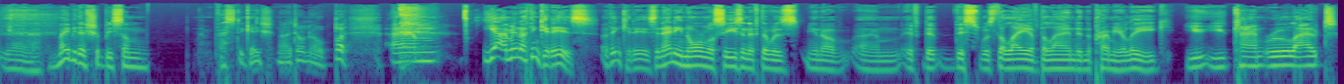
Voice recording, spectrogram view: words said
yeah. Maybe there should be some investigation. I don't know, but um, yeah, I mean, I think it is. I think it is. In any normal season, if there was, you know, um, if the, this was the lay of the land in the Premier League, you you can't rule out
